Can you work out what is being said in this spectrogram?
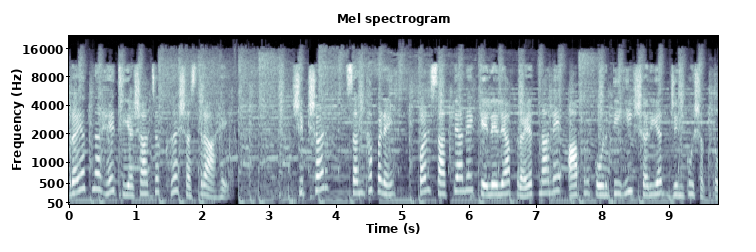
प्रयत्न हेच यशाचं खरं शस्त्र आहे. शिक्षण संथपणे पण सात्याने केलेल्या प्रयत्नाने आपण कोणतीही शर्यत जिंकू शकतो.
